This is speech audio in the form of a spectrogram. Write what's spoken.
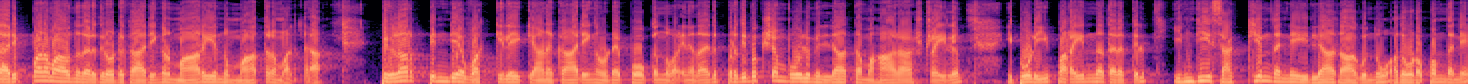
തരിപ്പണമാവുന്ന തരത്തിലോട്ട് കാര്യങ്ങൾ മാറിയെന്ന് മാത്രമല്ല പിളർപ്പിന്റെ വക്കിലേക്കാണ് കാര്യങ്ങളുടെ പോക്കെന്ന് പറയുന്നത്. അതായത് പ്രതിപക്ഷം പോലും ഇല്ലാത്ത മഹാരാഷ്ട്രയിൽ ഇപ്പോൾ ഈ പറയുന്ന തരത്തിൽ ഇന്ത്യ സഖ്യം തന്നെ ഇല്ലാതാകുന്നു. അതോടൊപ്പം തന്നെ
